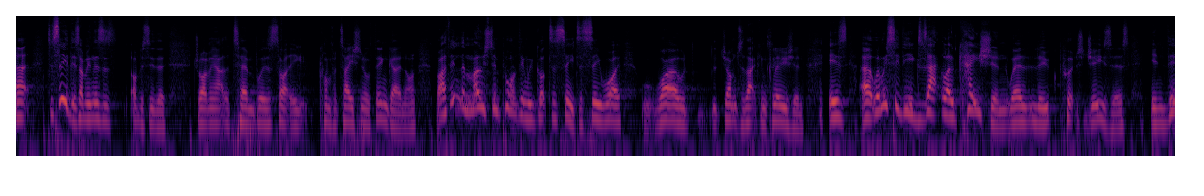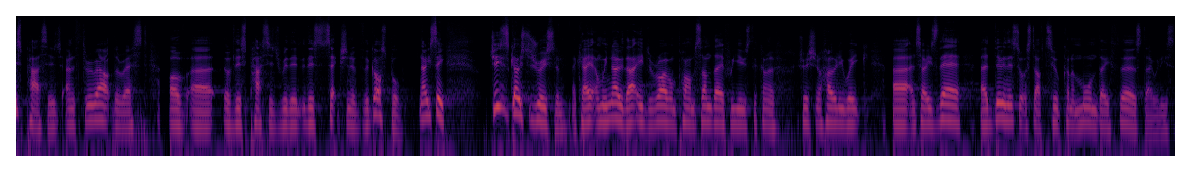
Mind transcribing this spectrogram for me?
uh, to see this, I mean, this is obviously the driving out of the temple is a slightly confrontational thing going on. But I think the most important thing we've got to see, to see why, why I would jump to that conclusion, is uh, when we see the exact location where Luke puts Jesus in this passage and throughout the rest of, uh, of this passage within this section of the gospel. Now, you see, Jesus goes to Jerusalem, okay, and we know that. He'd arrive on Palm Sunday if we use the kind of traditional Holy Week. Uh, and so he's there uh, doing this sort of stuff till kind of Maundy Thursday when he's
